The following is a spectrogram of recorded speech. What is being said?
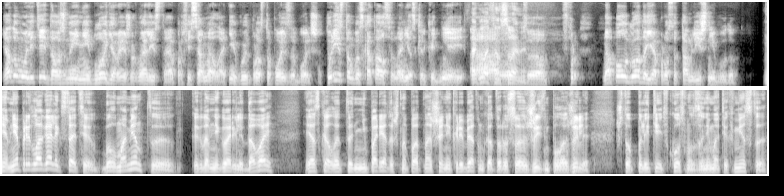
Я думаю, лететь должны не блогеры и журналисты, а профессионалы. От них будет просто польза больше. Туристом бы скатался на несколько дней. Согласен а с вот, вами. э, в на полгода я просто там лишний буду. Не, мне предлагали, кстати, был момент, э, когда мне говорили, давай, я сказал, это непорядочно по отношению к ребятам, которые свою жизнь положили, чтобы полететь в космос, занимать их место.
